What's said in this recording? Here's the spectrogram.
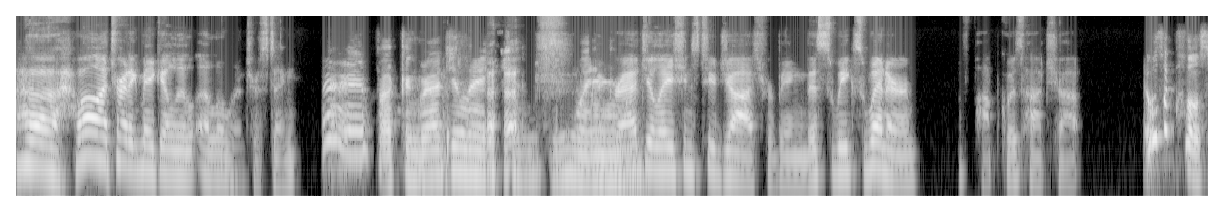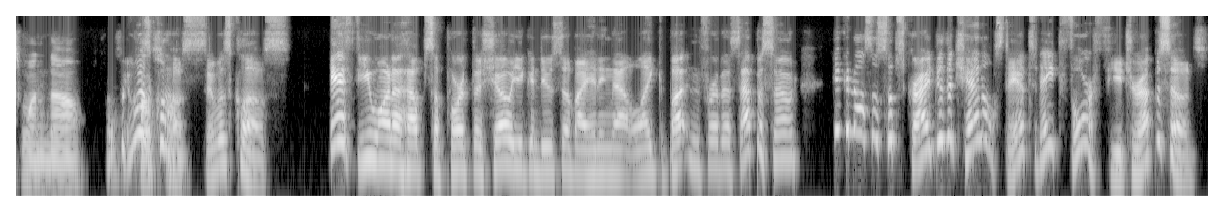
Uh, well, I try to make it a little a little interesting. Eh, but congratulations. Congratulations to Josh for being this week's winner of Pop Quiz Hot Shot. It was a close one, though. It was, It was one. close. It was close. If you want to help support the show, you can do so by hitting that like button for this episode. You can also subscribe to the channel. Stay up to date for future episodes.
